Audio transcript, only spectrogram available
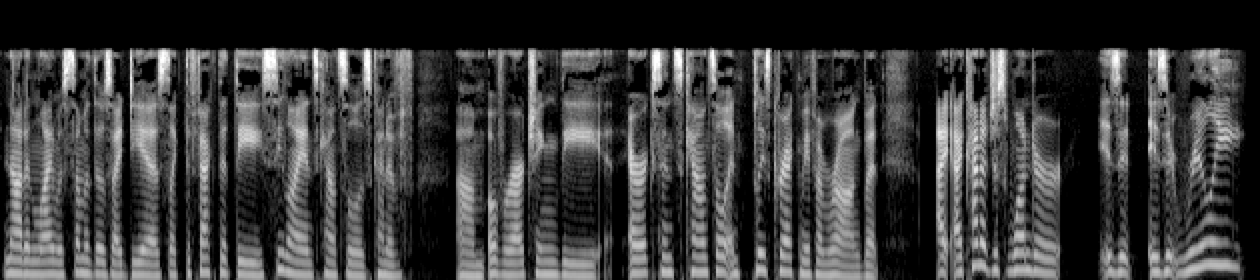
not in line with some of those ideas, like the fact that the Sea Lions Council is kind of um, overarching the Erickson's Council. And please correct me if I'm wrong, but I, I kind of just wonder is it is it really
